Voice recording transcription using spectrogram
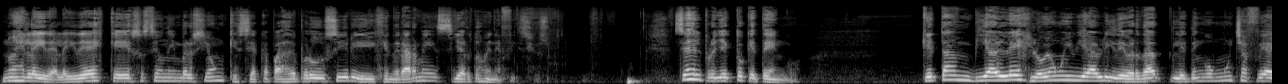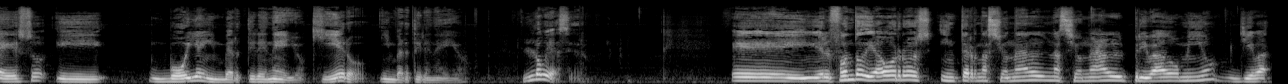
no es la idea. La idea es que eso sea una inversión que sea capaz de producir y generarme ciertos beneficios. Ese es el proyecto que tengo. ¿Qué tan viable es? Lo veo muy viable y de verdad le tengo mucha fe a eso y voy a invertir en ello. Quiero invertir en ello. Lo voy a hacer. Eh, el fondo de ahorros internacional, nacional, privado mío lleva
